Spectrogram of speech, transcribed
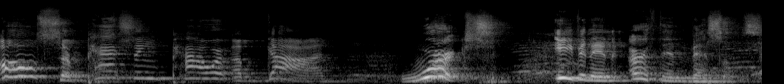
all surpassing power of God works even in earthen vessels.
